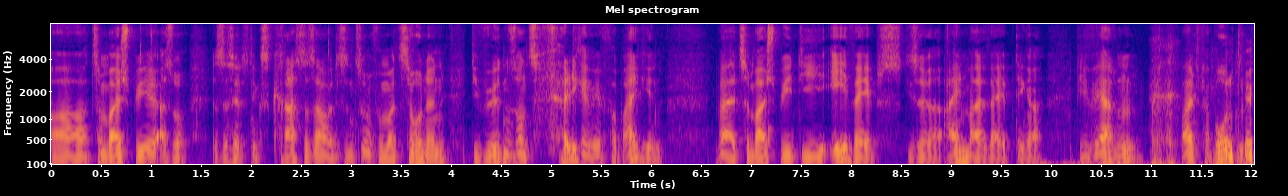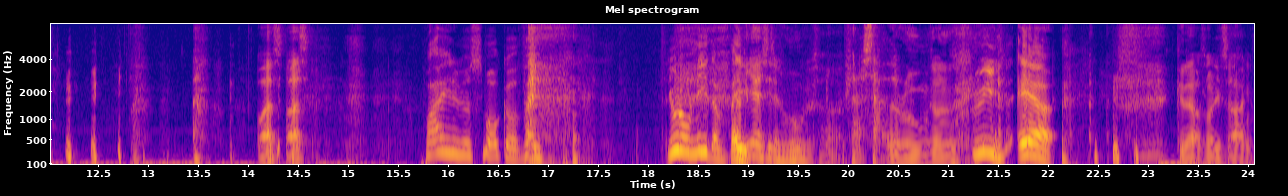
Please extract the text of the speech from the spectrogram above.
Äh, zum Beispiel, also, das ist jetzt nichts krasses, aber das sind so Informationen, die würden sonst völlig an mir vorbeigehen. Weil zum Beispiel die E-Vapes, diese Einmal-Vape-Dinger, die werden bald verboten. was? Was? Why do you smoke a vape? you don't need a vape. Yeah, see the room. So, not the room. So. Breathe air. Genau, das wollte ich sagen.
